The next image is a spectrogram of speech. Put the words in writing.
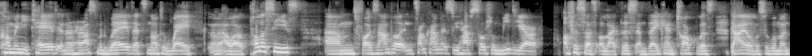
communicate in a harassment way. That's not a way uh, our policies. Um, for example, in some companies, we have social media officers or like this and they can talk with guy or with a woman.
